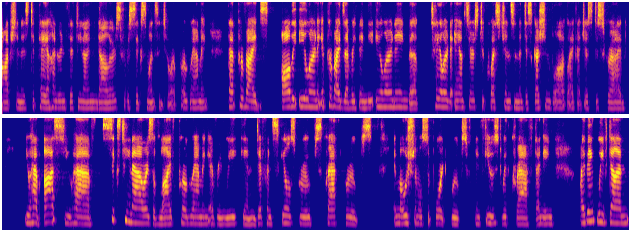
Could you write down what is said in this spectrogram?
option is to pay $159 for six months into our programming. That provides all the e-learning, it provides everything, the e-learning, the tailored answers to questions in the discussion blog, like I just described. You have us, you have 16 hours of live programming every week in different skills groups, craft groups, emotional support groups infused with craft. I mean, I think we've done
